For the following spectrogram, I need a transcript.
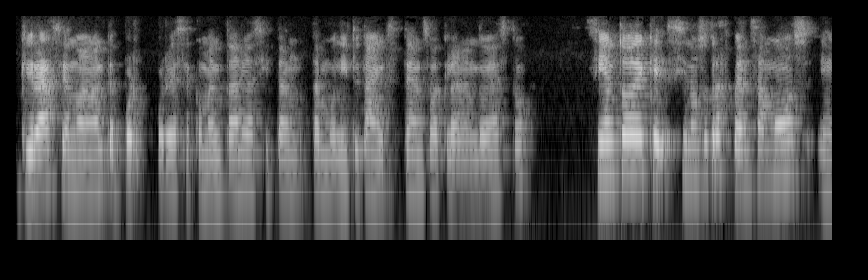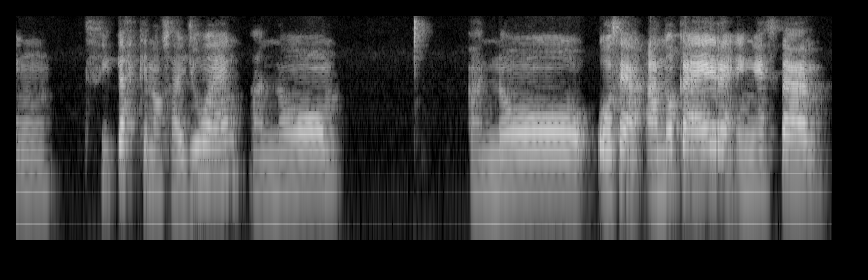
gracias nuevamente por, por, ese comentario así tan, tan bonito y tan extenso aclarando esto. Siento de que si nosotros pensamos en citas que nos ayuden a no a no, o sea, a no caer en esta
